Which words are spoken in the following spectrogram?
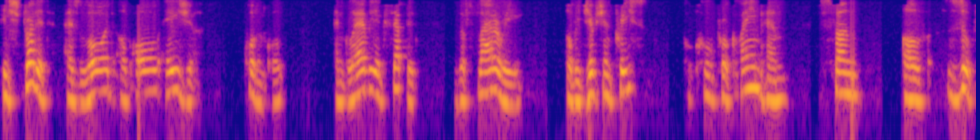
He strutted as Lord of all Asia, quote unquote, and gladly accepted the flattery of Egyptian priests who proclaimed him son of Zeus.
